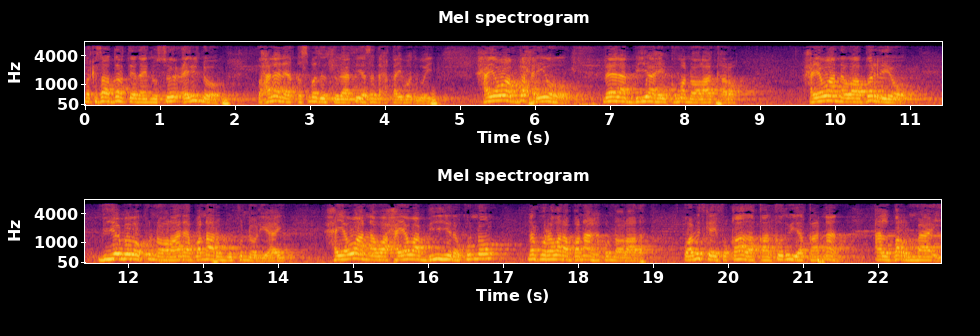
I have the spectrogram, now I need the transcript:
Marka saas darteed aynu soo celinno waxaan leenahay qismadu hulaafiya saddex qaybood weeye xayawaan baxri meelaan biyo ahayn kuma noolaan karo. Xayawaanna waa bari oo biyo maba ku noolaadee banaanunbuu ku nool yahay. Xayawaanna waa xayawaan biyihiina ku nool markuu rabana banaanka ku noolaada. Waa midka ay fuqahada qaarkood u yaqaanaan albarmaai.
